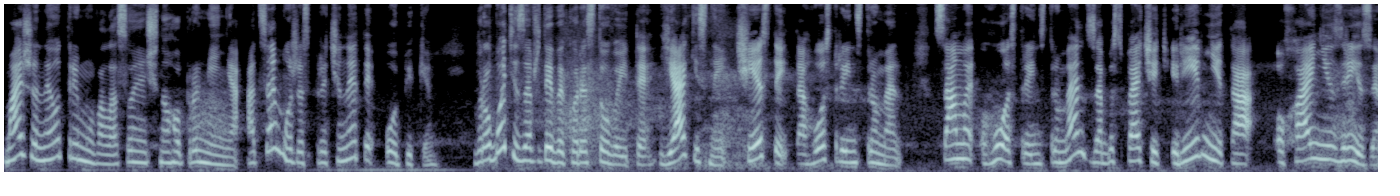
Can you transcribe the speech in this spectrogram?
майже не отримувала сонячного проміння, а це може спричинити опіки. В роботі завжди використовуйте якісний, чистий та гострий інструмент. Саме гострий інструмент забезпечить рівні та охайні зрізи.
